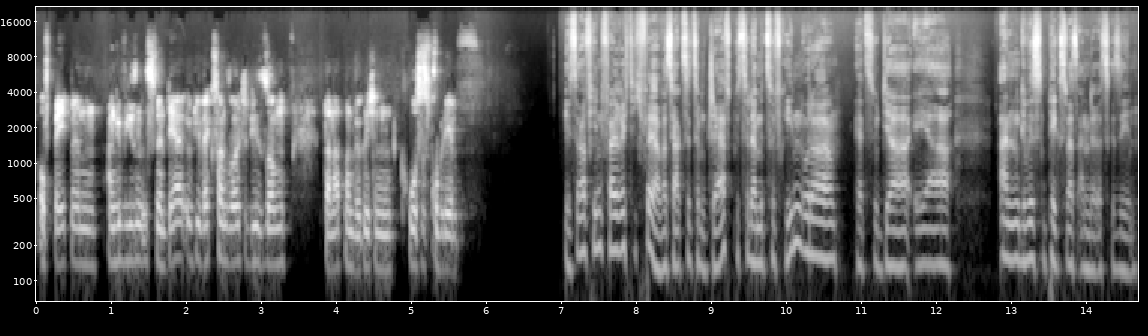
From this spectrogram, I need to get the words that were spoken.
auf Bateman angewiesen ist. Wenn der irgendwie wegfahren sollte die Saison, dann hat man wirklich ein großes Problem. Ist auf jeden Fall richtig fair. Was sagst du zum Draft? Bist du damit zufrieden oder hättest du dir eher an gewissen Picks was anderes gesehen?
